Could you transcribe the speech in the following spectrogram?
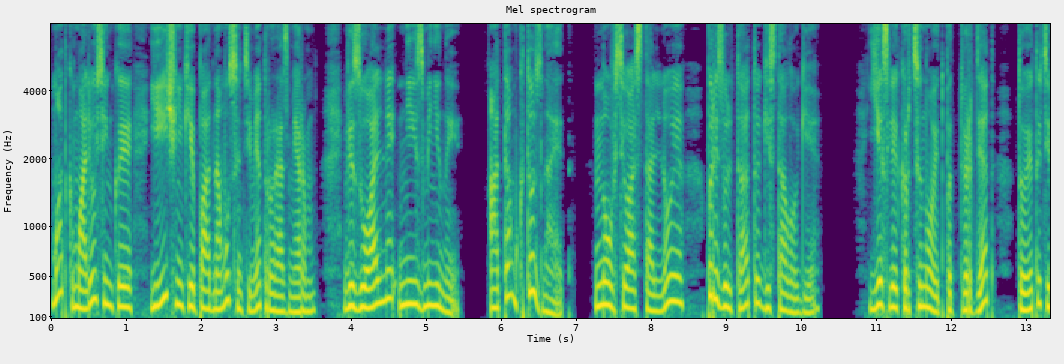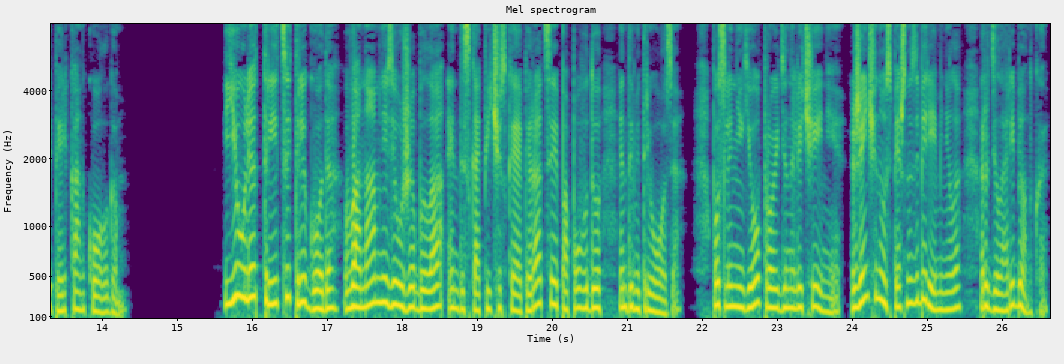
Матка малюсенькая, яичники по одному сантиметру размером. Визуально не изменены. А там кто знает. Но все остальное по результату гистологии. Если карциноид подтвердят, то это теперь к онкологам. Юля, 33 года. В анамнезе уже была эндоскопическая операция по поводу эндометриоза. После нее пройдено лечение. Женщина успешно забеременела, родила ребенка.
